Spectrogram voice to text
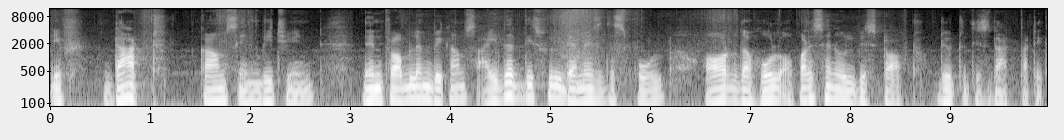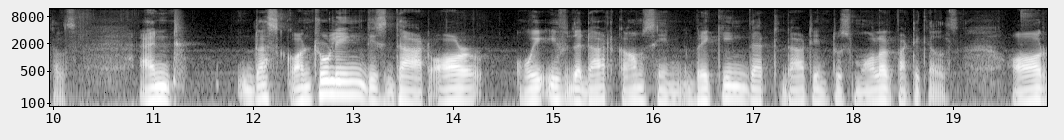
if dirt comes in between then problem becomes either this will damage the spool or the whole operation will be stopped due to these dirt particles. And thus controlling this dirt or if the dirt comes in breaking that dirt into smaller particles or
